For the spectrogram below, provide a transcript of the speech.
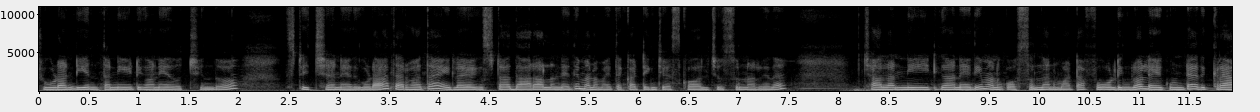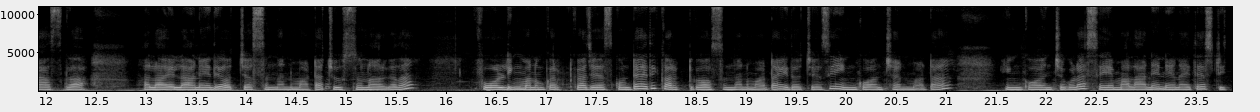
చూడండి ఎంత నీట్గా అనేది వచ్చిందో స్టిచ్ అనేది కూడా. తర్వాత ఇలా ఎక్స్ట్రా దారాలు అనేది మనమైతే కటింగ్ చేసుకోవాలి చూస్తున్నారు కదా. చాలా నీట్గా అనేది మనకు వస్తుందన్నమాట ఫోల్డింగ్లో లేకుంటే అది క్రాస్గా అలా ఇలా అనేది వచ్చేస్తుంది అనమాట చూస్తున్నారు కదా? ఫోల్డింగ్ మనం కరెక్ట్గా చేసుకుంటే అది కరెక్ట్గా వస్తుందన్నమాట. ఇది వచ్చేసి ఇంకో అంచు అనమాట ఇంకో అంచు కూడా సేమ్ అలానే నేనైతే స్టిచ్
